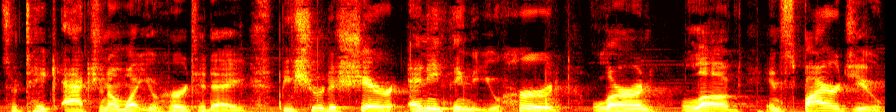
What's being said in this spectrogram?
So take action on what you heard today. Be sure to share anything that you heard, learned, loved, inspired you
